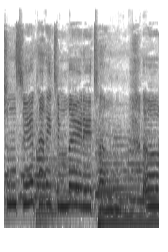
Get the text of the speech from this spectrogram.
ฉันเสียดาที่ไม่ได้ทำ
